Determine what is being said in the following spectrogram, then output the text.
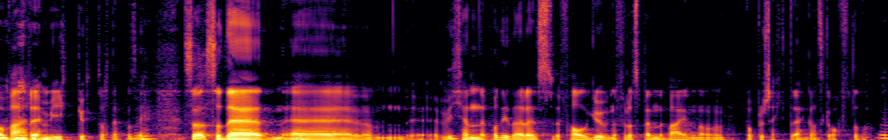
og være myk gutt, holdt jeg på å si. Så, så det eh, Vi kjenner på de der fallgruvene for å spenne bein på prosjektet ganske ofte, da.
